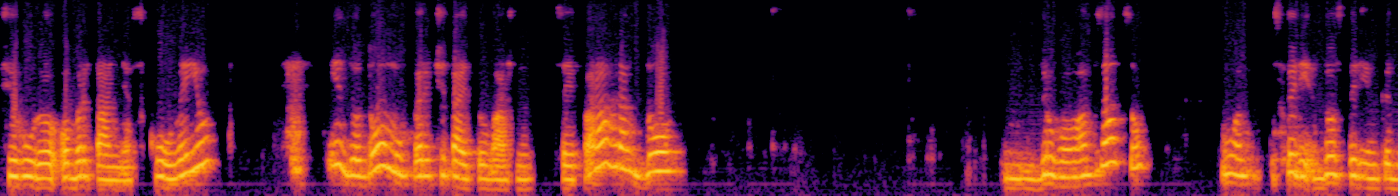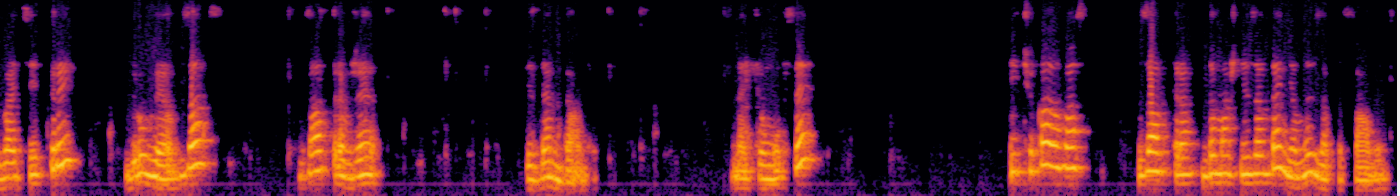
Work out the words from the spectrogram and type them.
фігурою обертання з кулею. І додому перечитайте уважно цей параграф до другого абзацу. До сторінки 23, другий абзац. Завтра вже підемо далі. На цьому все. І чекаю вас завтра. Домашнє завдання ми записали.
